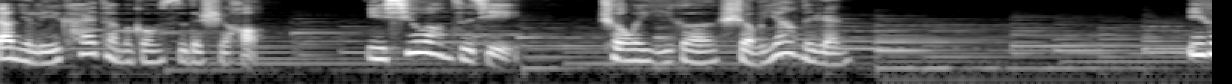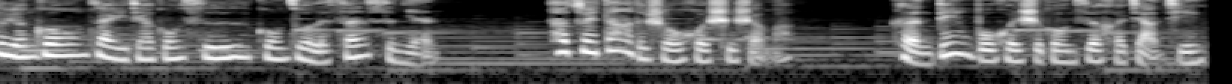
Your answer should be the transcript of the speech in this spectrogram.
当你离开咱们公司的时候，你希望自己成为一个什么样的人？一个员工在一家公司工作了三四年，他最大的收获是什么？肯定不会是工资和奖金，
